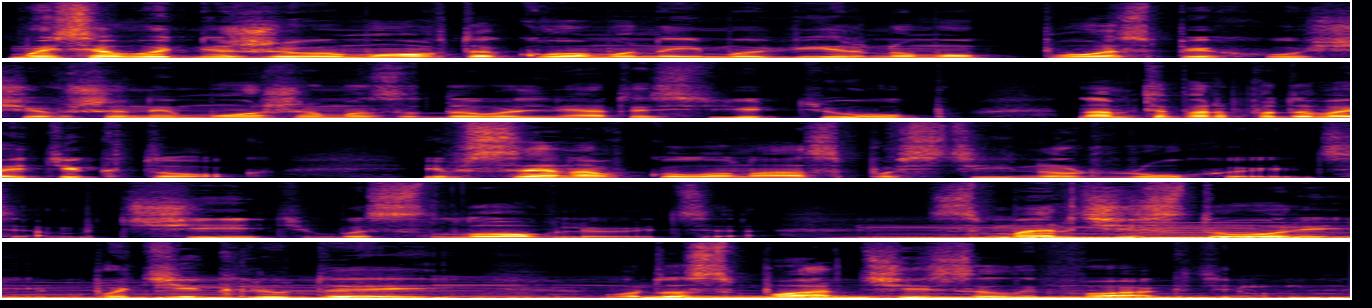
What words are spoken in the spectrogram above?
Ми сьогодні живемо в такому неймовірному поспіху, що вже не можемо задовольнятись YouTube. Нам тепер подавай TikTok. І все навколо нас постійно рухається, мчить, висловлюється. Смерч історії, потік людей, водоспад чисел і фактів.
